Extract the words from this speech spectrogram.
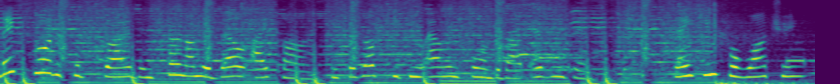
Make sure to subscribe and turn on the bell icon because I'll keep you all informed about everything. Thank you for watching.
